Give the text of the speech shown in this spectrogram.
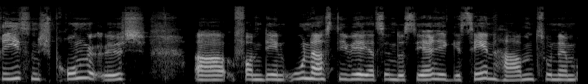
Riesensprung ist äh, von den Unas, die wir jetzt in der Serie gesehen haben, zu einem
